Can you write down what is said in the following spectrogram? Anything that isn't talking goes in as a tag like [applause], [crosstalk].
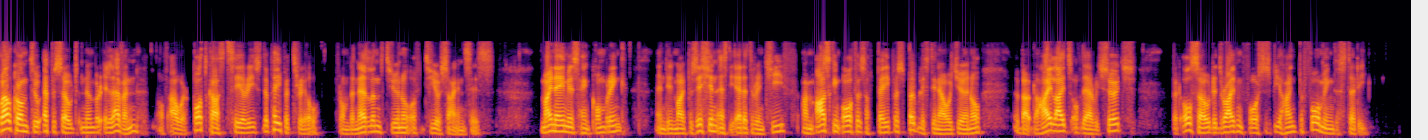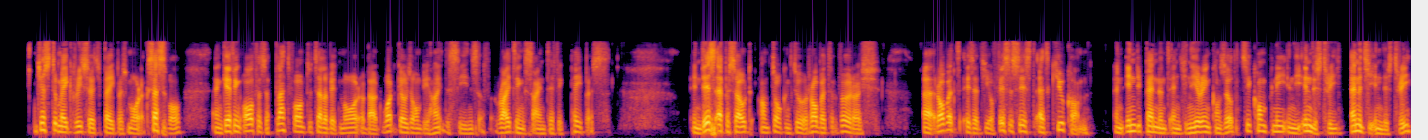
Welcome to episode number 11 of our podcast series, The Paper Trail, from the Netherlands Journal of Geosciences. My name is Henk Kombrink, and in my position as the editor in chief, I'm asking authors of papers published in our journal about the highlights of their research, but also the driving forces behind performing the study. Just to make research papers more accessible and giving authors a platform to tell a bit more about what goes on behind the scenes of writing scientific papers. In this episode, I'm talking to Robert Vörös. Uh, Robert is a geophysicist at QCON, an independent engineering consultancy company in the industry, energy industry,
